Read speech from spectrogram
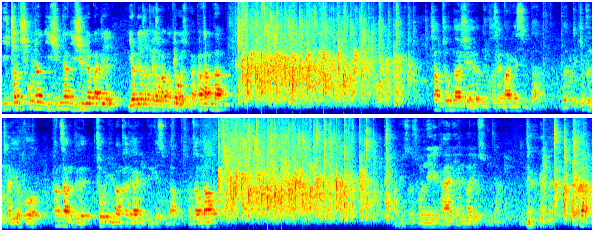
2019년, 20년, 21년까지 이어져서 계속 한번 뛰어보겠습니다. 감사합니다. 참 좋은 날씨에 여러분들 고생 많이 했습니다. 뭐 뜻깊은 자리였고 항상 그 좋은 일만 가득하길 빌겠습니다. 감사합니다. 앞에서 하니 할 말이 없습니다. 자,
